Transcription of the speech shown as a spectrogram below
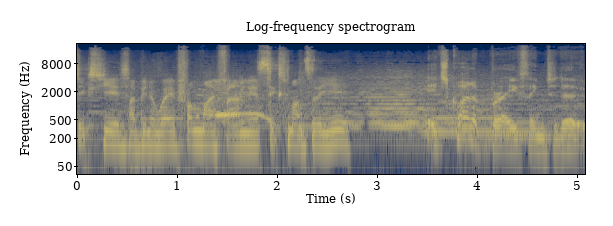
six years, I've been away from my family six months of the year. It's quite a brave thing to do.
